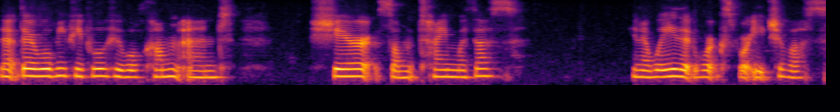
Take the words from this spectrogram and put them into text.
that there will be people who will come and share some time with us in a way that works for each of us.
